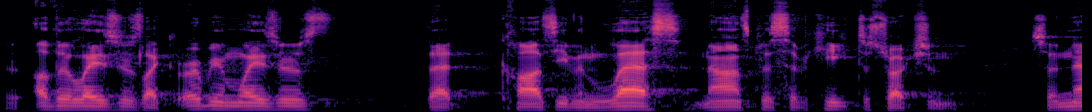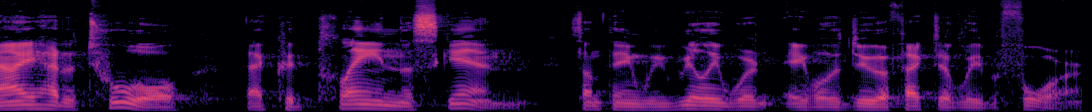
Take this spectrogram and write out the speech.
There are other lasers like erbium lasers that cause even less nonspecific heat destruction. So now you had a tool that could plane the skin, something we really weren't able to do effectively before.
